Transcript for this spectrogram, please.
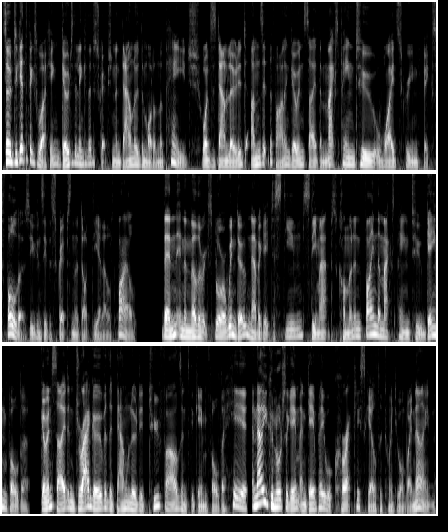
So to get the fix working, go to the link in the description and download the mod on the page. Once it's downloaded, unzip the file and go inside the Max Payne 2 widescreen fix folder so you can see the scripts in the .dll file. Then, in another Explorer window, navigate to Steam, Steam Apps, Common, and find the Max Payne 2 game folder. Go inside and drag over the downloaded two files into the game folder here, and now you can launch the game and gameplay will correctly scale to 21 by 9.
